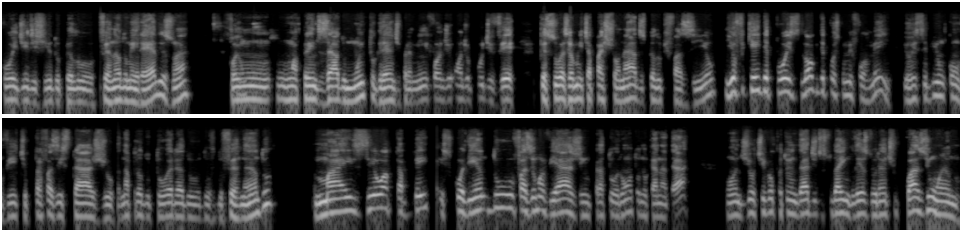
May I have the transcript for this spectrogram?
foi dirigido pelo Fernando Meirelles, né? Foi um, um aprendizado muito grande para mim, foi onde, onde eu pude ver pessoas realmente apaixonadas pelo que faziam. E eu fiquei depois, logo depois que eu me formei, eu recebi um convite para fazer estágio na produtora do, do, do Fernando, mas eu acabei escolhendo fazer uma viagem para Toronto, no Canadá, onde eu tive a oportunidade de estudar inglês durante quase um ano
